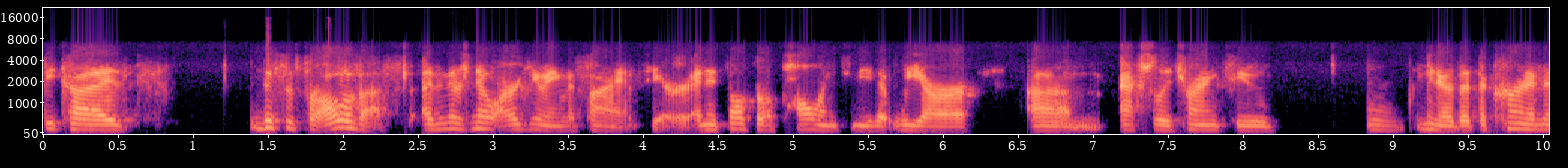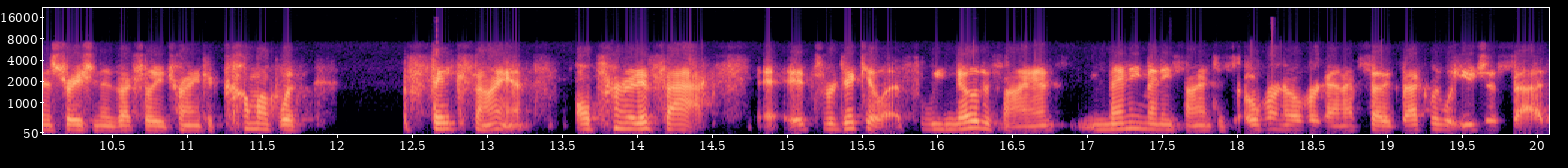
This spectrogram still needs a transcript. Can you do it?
because this is for all of us. I mean, there's no arguing the science here. And it's also appalling to me that we are um, actually trying to you know, that the current administration is actually trying to come up with fake science, alternative facts. It's ridiculous. We know the science. Many, many scientists over and over again have said exactly what you just said.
